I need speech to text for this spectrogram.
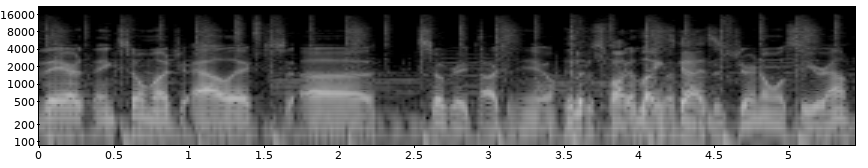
there. Thanks so much, Alex. Uh, so great talking to you. This was fun. Good luck Thanks, with guys. This Journal. We'll see you around.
